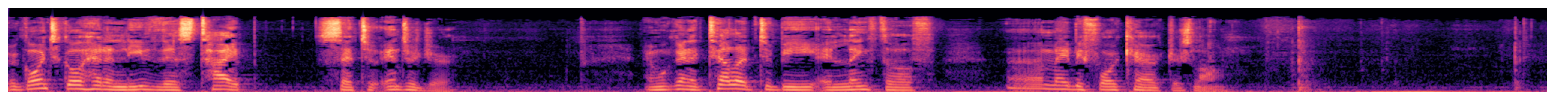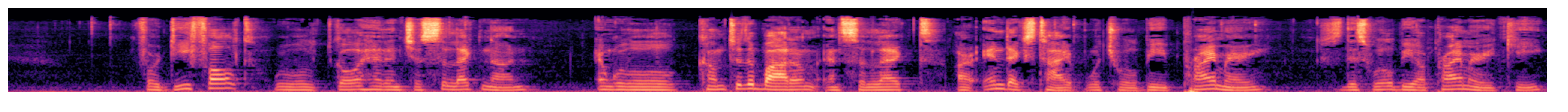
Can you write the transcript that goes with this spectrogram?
We're going to go ahead and leave this type set to integer. And we're going to tell it to be a length of uh, maybe four characters long. For default, we will go ahead and just select none and we will come to the bottom and select our index type which will be primary because this will be our primary key.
